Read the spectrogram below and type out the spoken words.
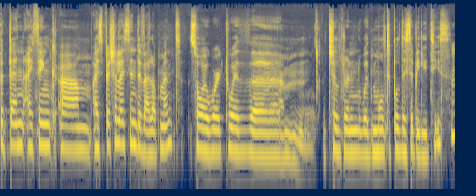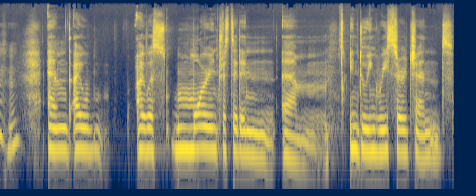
But then I think um, I specialized in development. So I worked with um, children with multiple disabilities. Mm -hmm. And I I was more interested in um, in doing research and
